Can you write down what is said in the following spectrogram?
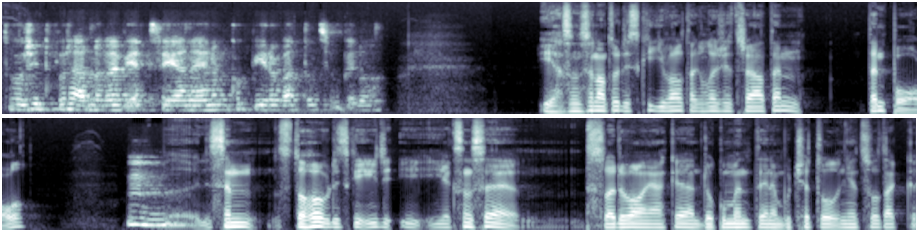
tvořit pořád nové věci a nejenom kopírovat to, co bylo. Já jsem se na to vždycky díval takhle, že třeba ten, ten Paul, Hmm. Jsem z toho vždycky, jak jsem se sledoval nějaké dokumenty nebo četl něco, tak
